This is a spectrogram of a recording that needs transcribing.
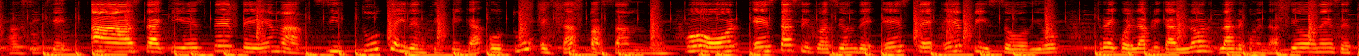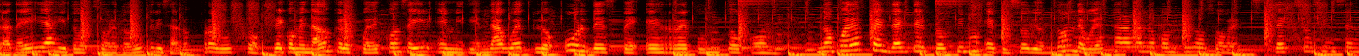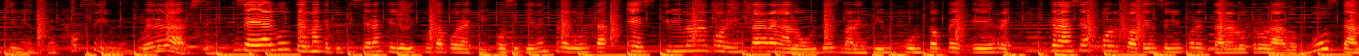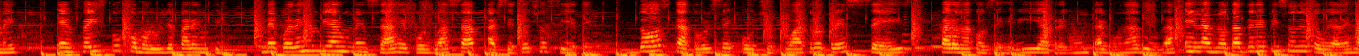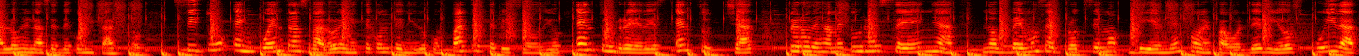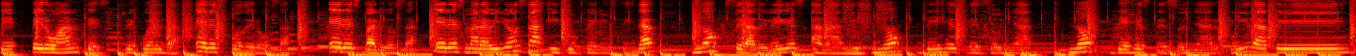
Así que hasta aquí este tema. Si tú te identificas o tú estás pasando por esta situación de este episodio, Recuerda aplicar las recomendaciones, estrategias y sobre todo utilizar los productos recomendados que los puedes conseguir en mi tienda web lourdespr.com. No puedes perderte el próximo episodio donde voy a estar hablando contigo sobre sexo sin sentimiento. ¿Es posible? Puede darse. Si hay algún tema que tú quisieras que yo discuta por aquí o si tienes preguntas, escríbeme por Instagram a lourdesvalentín.pr. Gracias por tu atención y por estar al otro lado. Búscame en Facebook como Lourdes Valentín. Me puedes enviar un mensaje por WhatsApp al 787-214-8436 para una consejería, pregunta, alguna duda. En las notas del episodio te voy a dejar los enlaces de contacto. Si tú encuentras valor en este contenido, comparte este episodio en tus redes, en tu chat, pero déjame tu reseña. Nos vemos el próximo viernes con el favor de Dios. Cuídate, pero antes recuerda, eres poderosa, eres valiosa, eres maravillosa y tu felicidad no se la delegues a nadie. No dejes de soñar, no dejes de soñar. Cuídate.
